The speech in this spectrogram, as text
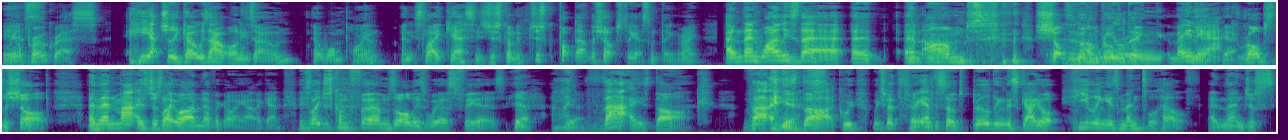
He real is. progress. He actually goes out on his own at one point, and it's like, yes, he's just going to just pop down the shops to get something, right? And then while he's there, uh, an armed shotgun wielding maniac Yeah, yeah. robs the shop. And then Matt is just like, well, I'm never going out again. It's like just confirms all his worst fears. Yeah. I'm like, yeah. that is dark. That is Yes. dark. We we spent three episodes building this guy up, healing his mental health, and then just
